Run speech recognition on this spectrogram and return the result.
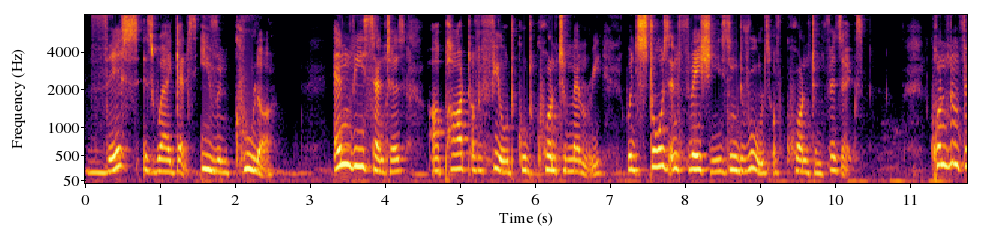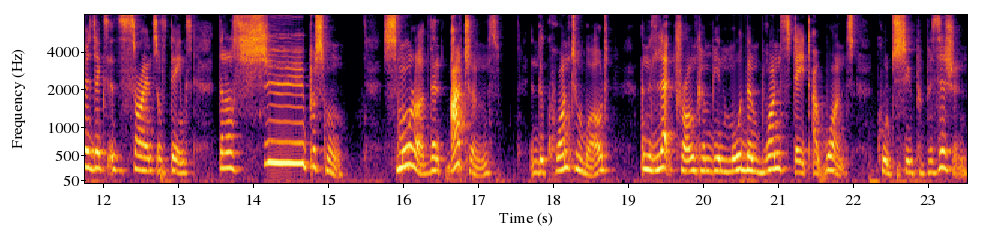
This is where it gets even cooler. NV centers are part of a field called quantum memory, which stores information using the rules of quantum physics. Quantum physics is the science of things that are super small, smaller than atoms. In the quantum world, an electron can be in more than one state at once, called superposition.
